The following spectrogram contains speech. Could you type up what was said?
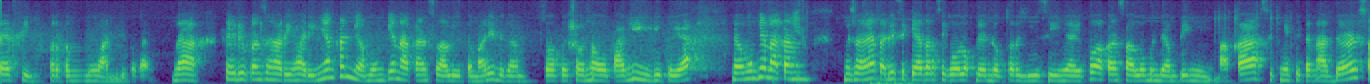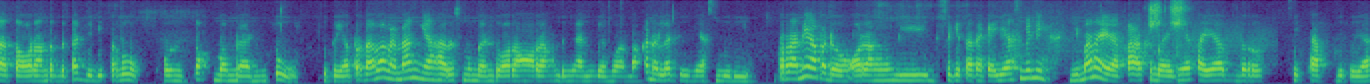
sesi pertemuan gitu kan. Nah kehidupan sehari-harinya kan nggak mungkin akan selalu ditemani dengan profesional tadi gitu ya. Nggak mungkin akan misalnya tadi psikiater, psikolog dan dokter gizinya itu akan selalu mendampingi. Maka significant others atau orang terdekat jadi perlu untuk membantu gitu ya. Pertama memang yang harus membantu orang-orang dengan gangguan makan adalah dirinya sendiri. Perannya apa dong orang di sekitarnya kayak Yasmin nih? Gimana ya kak sebaiknya saya ber sikap gitu ya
